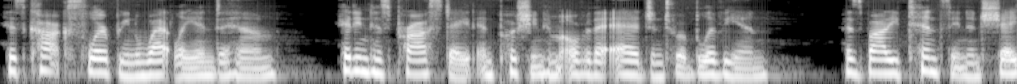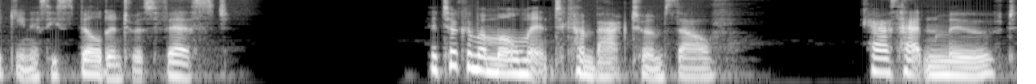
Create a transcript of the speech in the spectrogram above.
his cock slurping wetly into him, hitting his prostate and pushing him over the edge into oblivion, his body tensing and shaking as he spilled into his fist. It took him a moment to come back to himself. Cass hadn't moved,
